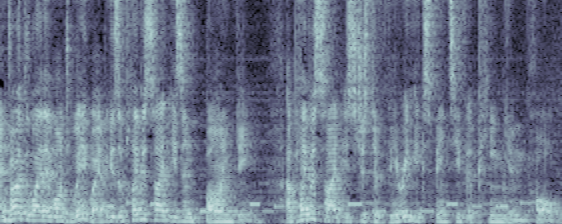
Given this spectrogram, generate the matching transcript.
And vote the way they want to anyway, because a plebiscite isn't binding. A plebiscite is just a very expensive opinion poll.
